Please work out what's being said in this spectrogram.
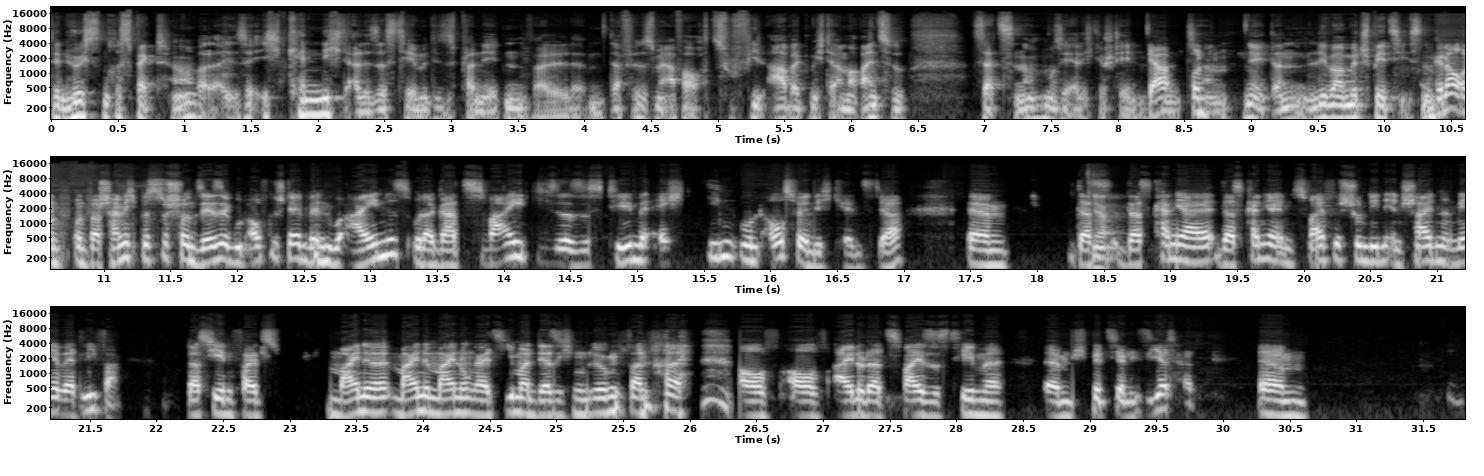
den höchsten Respekt, ne? weil also ich kenne nicht alle Systeme dieses Planeten, weil ähm, dafür ist es mir einfach auch zu viel Arbeit, mich da einmal reinzusetzen, ne? muss ich ehrlich gestehen. Ja, und, und ähm, nee, dann lieber mit Spezies. Ne? Genau, und, und wahrscheinlich bist du schon sehr, sehr gut aufgestellt, wenn du eines oder gar zwei dieser Systeme echt in- und auswendig kennst, ja. Ähm, das, ja. das kann ja, das kann ja im Zweifel schon den entscheidenden Mehrwert liefern. Das jedenfalls meine, meine Meinung als jemand, der sich nun irgendwann mal auf, auf ein oder zwei Systeme ähm, spezialisiert hat. Ähm,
